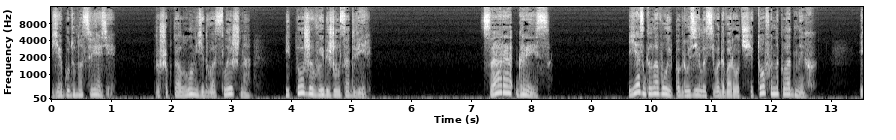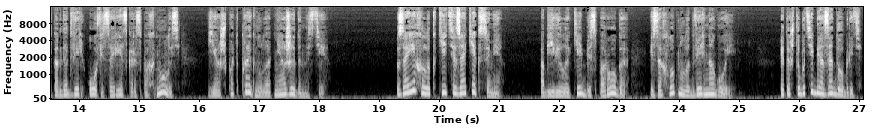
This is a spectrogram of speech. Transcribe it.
«Я буду на связи», — прошептал он едва слышно и тоже выбежал за дверь. Сара Грейс. Я с головой погрузилась в водоворот счетов и накладных, и когда дверь офиса резко распахнулась, я аж подпрыгнула от неожиданности. Заехала к Кити за кексами —— объявила Ки без порога и захлопнула дверь ногой. «Это чтобы тебя задобрить.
